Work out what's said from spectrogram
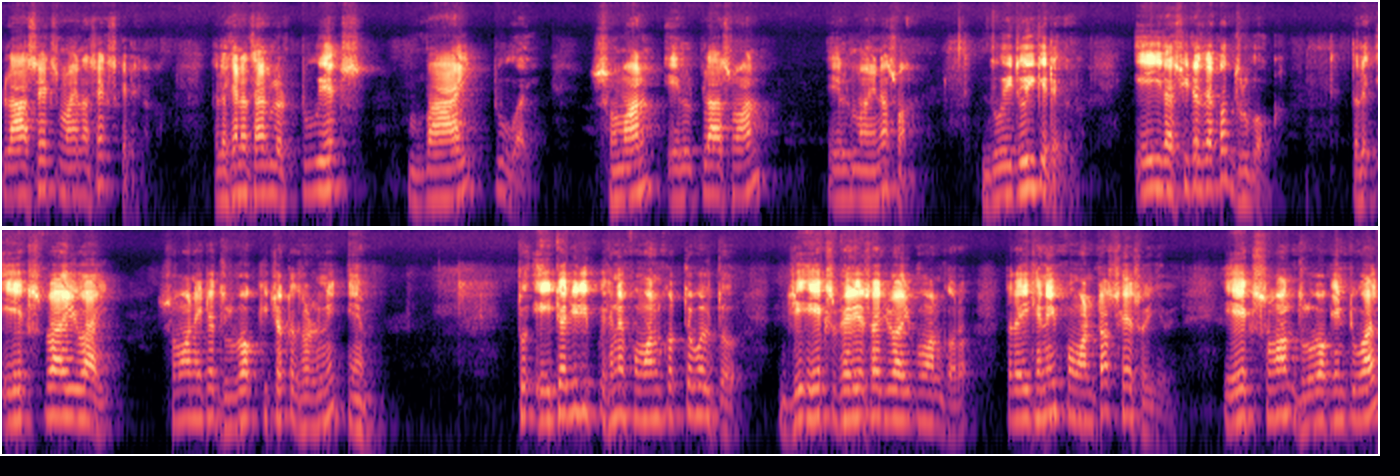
প্লাস এক্স মাইনাস এক্স কেটে গেল। তাহলে এখানে থাকল two x by two y সমান l plus one l minus one দুই দুই কেটে গেল। এই রাশিটা দেখো ধ্রুবক। তাহলে এক্স বাই ওয়াই সমান এটা ধ্রুবক কিছু একটা ধরে নিই এম তো এইটা যদি এখানে প্রমাণ করতে বলতো যে এক্স ভ্যারিয়েসাজ ওয়াই প্রমাণ করো, তাহলে এইখানেই প্রমাণটা শেষ হয়ে যাবে। এক্স সমান ধ্রুবক into y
